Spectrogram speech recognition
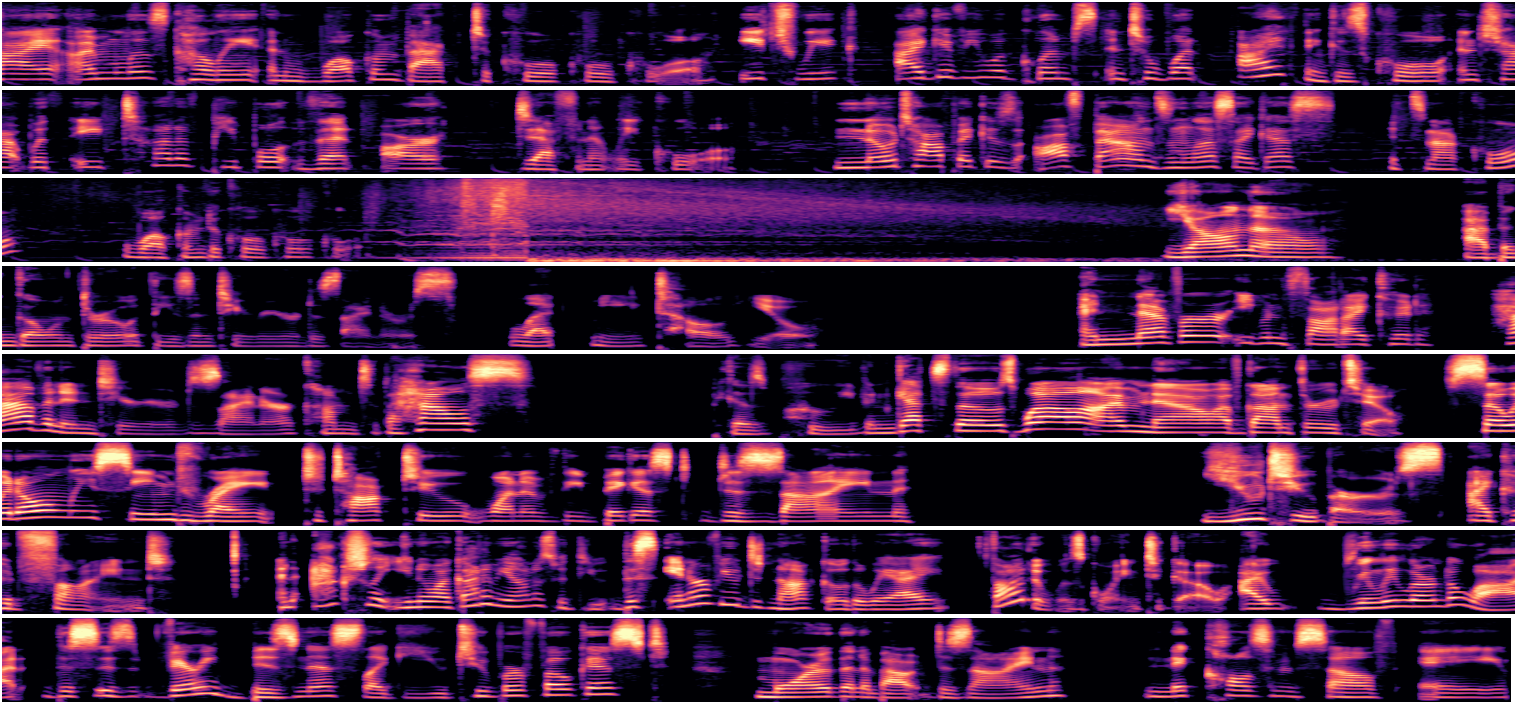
Hi, I'm Liz Cully, and welcome back to Cool, Cool, Cool. Each week, I give you a glimpse into what I think is cool and chat with a ton of people that are definitely cool. No topic is off bounds unless I guess it's not cool. Welcome to Cool, Cool, Cool. Y'all know I've been going through with these interior designers. Let me tell you. I never even thought I could have an interior designer come to the house because who even gets those? Well, I'm now, I've gone through two. So it only seemed right to talk to one of the biggest design YouTubers I could find. And actually, you know, I got to be honest with you, this interview did not go the way I thought it was going to go. I really learned a lot. This is very business, like YouTuber focused, more than about design. Nick calls himself a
